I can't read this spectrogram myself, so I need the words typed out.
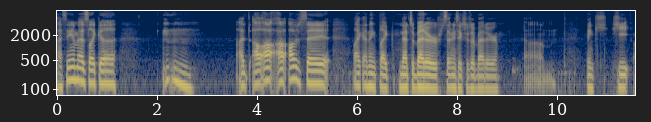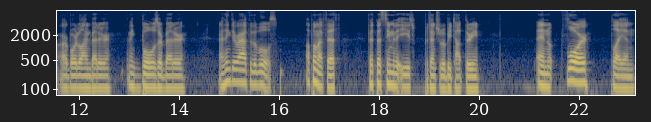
I see him as like a. I I'll, I'll I would say, like I think like Nets are better, 76ers are better. Um, I think Heat are borderline better. I think Bulls are better. I think they're right after the Bulls. I'll put them at fifth, fifth best team in the East, potential to be top three. And floor, play in.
